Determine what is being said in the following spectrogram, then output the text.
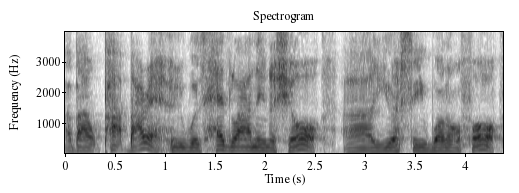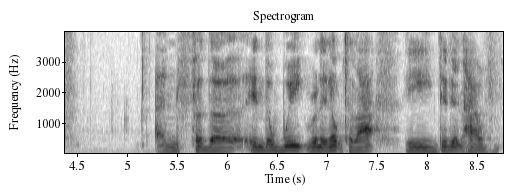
about Pat Barry, who was headlining a show, UFC uh, 104, and for the in the week running up to that, he didn't have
